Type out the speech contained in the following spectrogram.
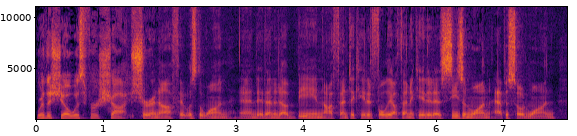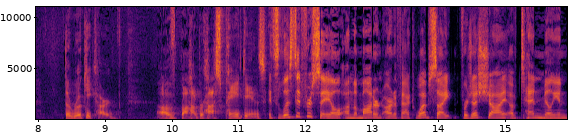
where the show was first shot. Sure enough, it was the one, and it ended up being authenticated, fully authenticated as season one, episode one, the rookie card of Bob Ross paintings. It's listed for sale on the Modern Artifact website for just shy of $10 million.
